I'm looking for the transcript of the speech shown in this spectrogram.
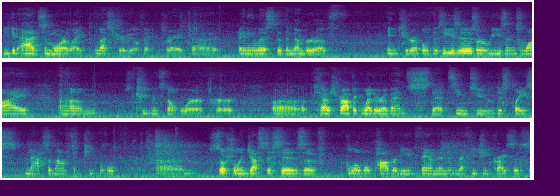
you could add some more like less trivial things, right? Uh, any list of the number of incurable diseases or reasons why um, treatments don't work or uh, catastrophic weather events that seem to displace mass amounts of people, um, social injustices of global poverty and famine and refugee crises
